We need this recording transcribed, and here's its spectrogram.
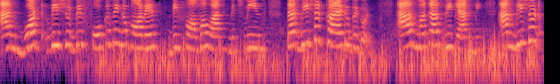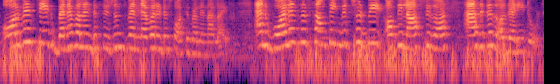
And what we should be focusing upon is the former one, which means that we should try to be good as much as we can be, and we should always take benevolent decisions whenever it is possible in our life. And violence is something which should be of the last resort, as it is already told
